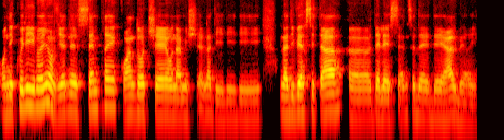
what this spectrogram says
Un equilibrio viene sempre quando c'è una miscela di, di una diversità uh, delle essenze dei, dei alberi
